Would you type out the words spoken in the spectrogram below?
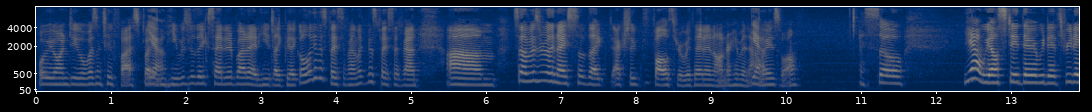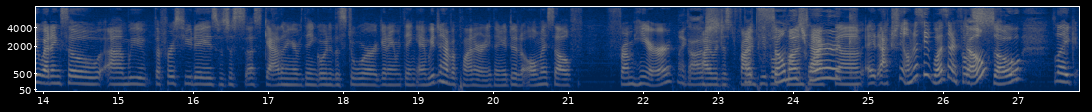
what we want to do. I wasn't too fussed, but Yeah. he was really excited about it. And he'd like be like, Oh, look at this place I found! Look at this place I found! Um, so it was really nice to like actually follow through with it and honor him in that Yeah. way as well. So yeah, we all stayed there. We did a three day wedding. So um, we the first few days was just us gathering everything, going to the store, getting everything, and we didn't have a planner or anything. I did it all myself from here. my gosh. I would just find that's people, so much contact them. It actually honestly wasn't. I felt No? so like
